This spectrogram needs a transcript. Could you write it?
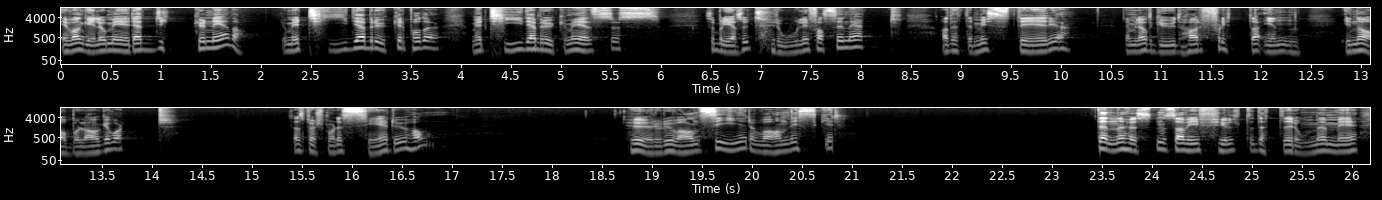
evangeliet, jo mer jeg dykker ned, da, jo mer tid jeg bruker på det, jo mer tid jeg bruker med Jesus, så blir jeg så utrolig fascinert av dette mysteriet, nemlig at Gud har flytta inn i nabolaget vårt. Så er spørsmålet ser du han? Hører du hva han sier, og hva han hvisker? Denne høsten har vi fylt dette rommet med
